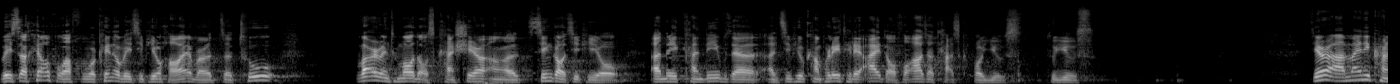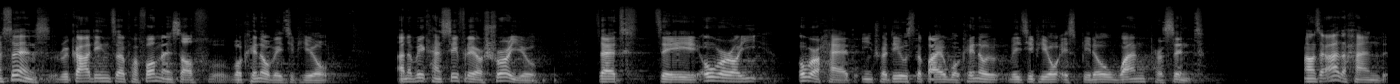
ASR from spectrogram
With the help of Volcano vGPU, however, the two variant models can share on a single GPU, and they can leave the GPU completely idle for other tasks for use, to use. There are many concerns regarding the performance of Volcano vGPU, and we can safely assure you that the overall overhead introduced by Volcano vGPU is below 1%. On the other hand,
